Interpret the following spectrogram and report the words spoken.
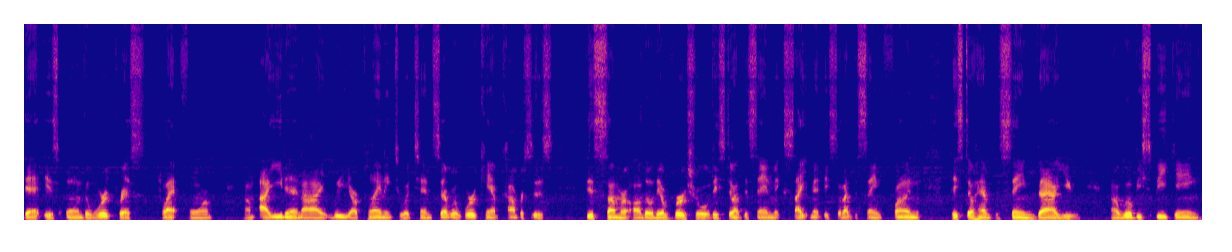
that is on the WordPress platform. Um, Aida and I, we are planning to attend several WordCamp conferences this summer, although they're virtual, they still have the same excitement, they still have the same fun, they still have the same value. Uh, we'll be speaking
